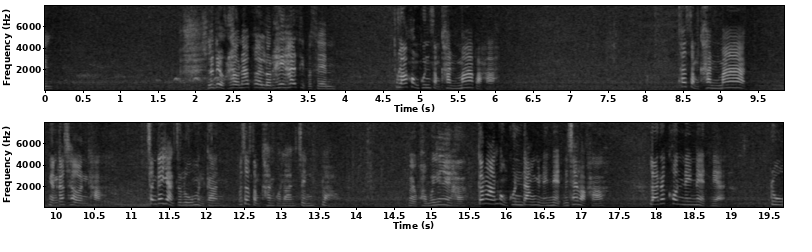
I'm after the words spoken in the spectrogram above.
ง แล้วเดี๋ยวคราวหน้าพลอยลดให้ 50%ธุระของคุณสำคัญมากเหรอคะ ถ้าสำคัญมาก งั้นก็เชิญค่ะ ฉันก็อยากจะรู้เหมือนกัน ว่าจะสำคัญกว่าร้านเจ๊งหรือเปล่า หมายความว่ายังไงคะ ก็ร้านของคุณดังอยู่ในเน็ตไม่ใช่เหรอคะ แล้วถ้าคนในเน็ตเนี่ยรู้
